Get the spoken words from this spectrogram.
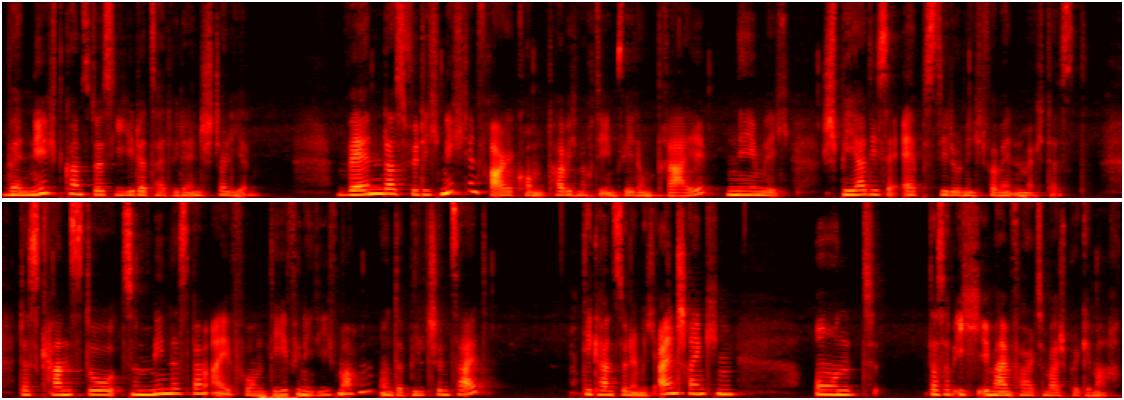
Wenn nicht, kannst du es jederzeit wieder installieren. Wenn das für dich nicht in Frage kommt, habe ich noch die Empfehlung 3, nämlich sperr diese Apps, die du nicht verwenden möchtest. Das kannst du zumindest beim iPhone definitiv machen unter Bildschirmzeit. Die kannst du nämlich einschränken und das habe ich in meinem Fall zum Beispiel gemacht.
